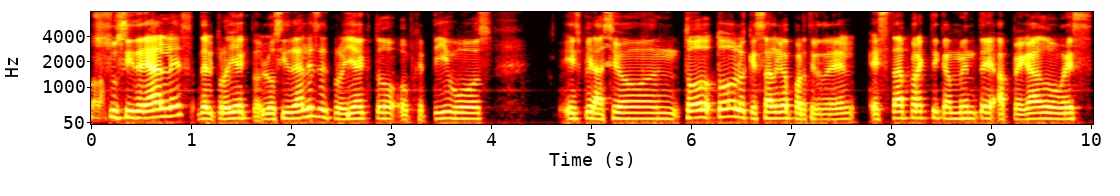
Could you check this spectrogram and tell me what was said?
Sus ideales del proyecto, los ideales del proyecto, objetivos, inspiración, todo, todo lo que salga a partir de él está prácticamente apegado, es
